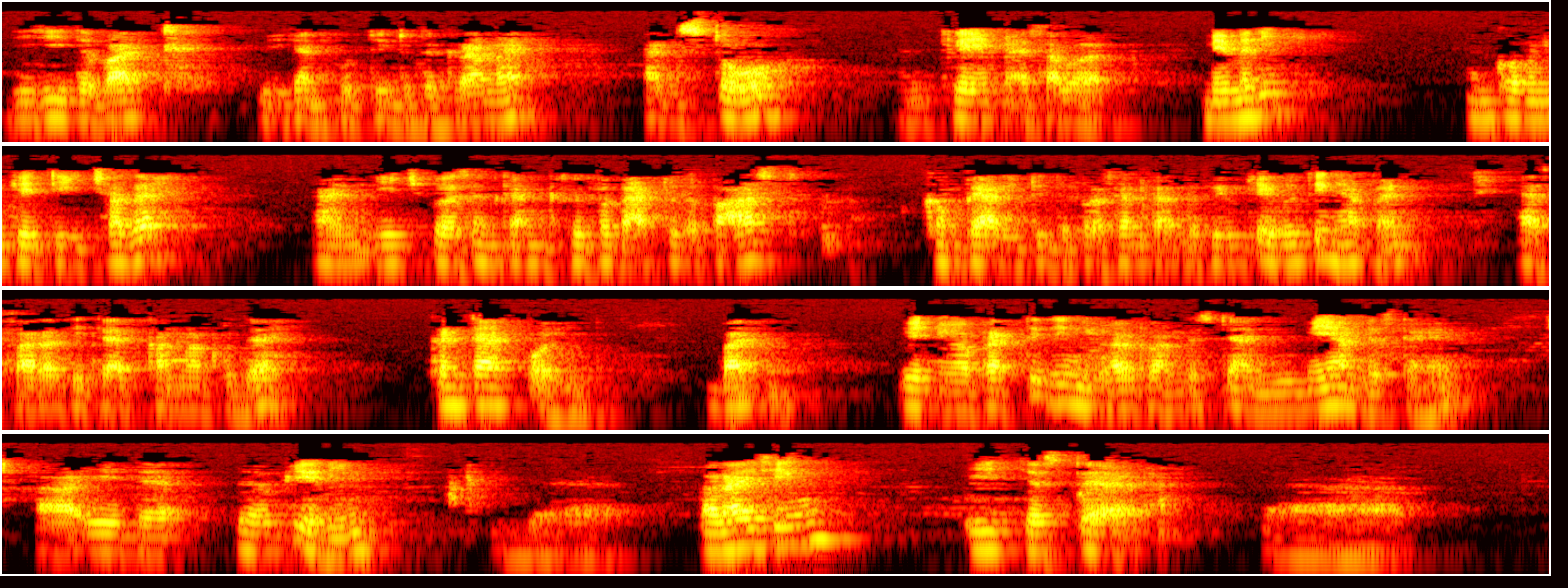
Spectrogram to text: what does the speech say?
this is the what we can put into the grammar and store and claim as our memory and communicate to each other and each person can refer back to the past compare it to the present and the future, everything happened as far as it has come up to the contact point. But when you are practicing, you have to understand, you may understand, uh, the, the appearing, the arising is just uh, uh,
